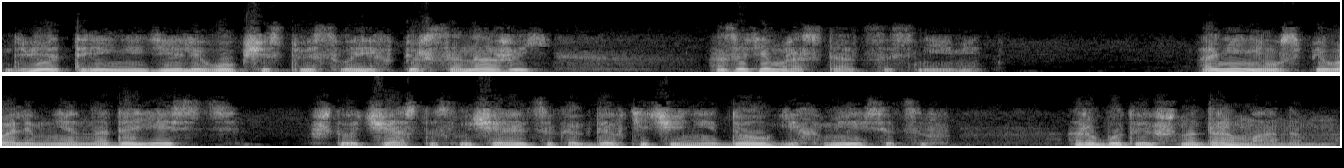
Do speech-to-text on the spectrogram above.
две-три недели в обществе своих персонажей, а затем расстаться с ними. Они не успевали мне надоесть, что часто случается, когда в течение долгих месяцев работаешь над романом.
